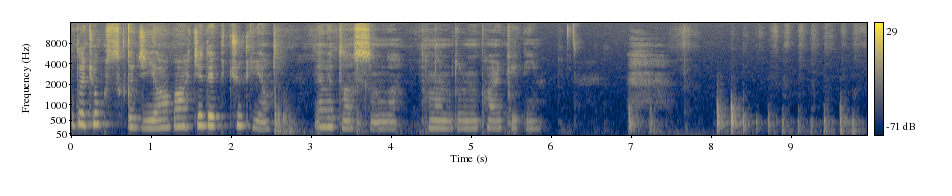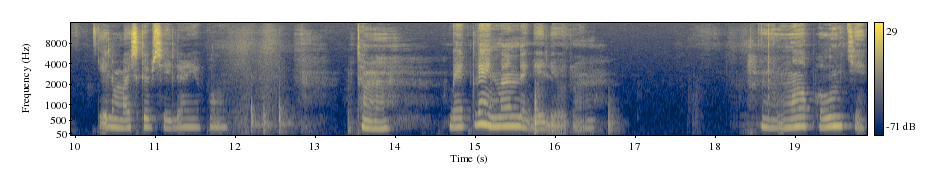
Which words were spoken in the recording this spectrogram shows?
Bu da çok sıkıcı ya. Bahçede küçük ya. Evet aslında. Tamam durun park edeyim. Gelin başka bir şeyler yapalım. Tamam. Bekleyin ben de geliyorum. Hmm, ne yapalım ki?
